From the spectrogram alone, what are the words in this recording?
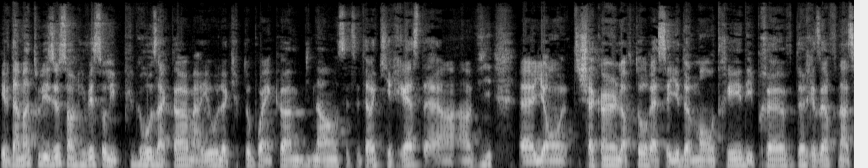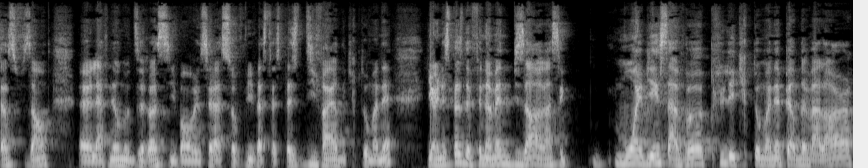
Évidemment, tous les yeux sont rivés sur les plus gros acteurs, Mario, le crypto.com, Binance, etc., qui restent en, vie. Euh, ils ont chacun leur tour essayé de montrer des preuves de réserves financières suffisantes. Euh, l'avenir nous dira s'ils vont réussir à survivre à cette espèce d'hiver des crypto-monnaies. Il y a une espèce de phénomène bizarre, hein, c'est moins bien ça va, plus les crypto-monnaies perdent de valeur.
